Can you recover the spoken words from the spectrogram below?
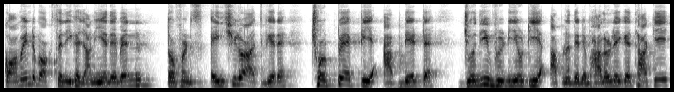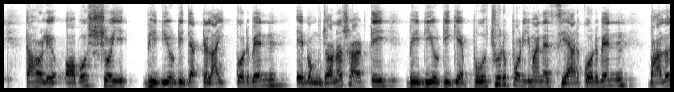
কমেন্ট বক্সে লিখে জানিয়ে দেবেন। তো ফ্রেন্ডস এই ছিল আজকের ছোট্ট একটি আপডেট যদি ভিডিওটি আপনাদের ভালো লেগে থাকে, তাহলে অবশ্যই ভিডিওটিতে একটা লাইক করবেন এবং জনস্বার্থে ভিডিওটিকে প্রচুর পরিমাণে শেয়ার করবেন। ভালো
